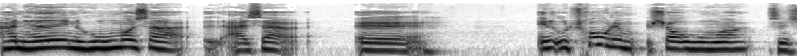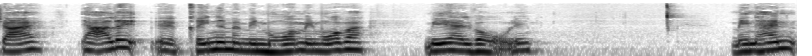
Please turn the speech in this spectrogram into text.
Han havde en humor, så altså øh, en utrolig sjov humor, synes jeg. Jeg har aldrig øh, grinet med min mor. Min mor var mere alvorlig. Men han,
